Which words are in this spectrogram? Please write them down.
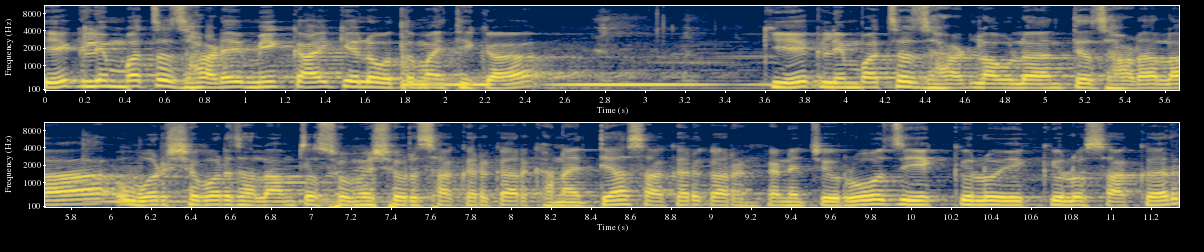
एक लिंबाचं झाड आहे. मी काय केलं होतं माहिती का? की एक लिंबाचं झाड लावलं आणि त्या झाडाला वर्षभर झाला. आमचा सोमेश्वर साखर कारखाना आहे. त्या साखर कारखान्याची रोज एक किलो एक किलो साखर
